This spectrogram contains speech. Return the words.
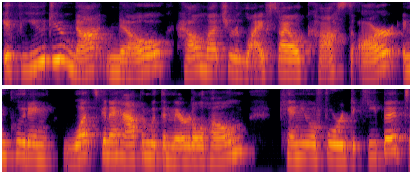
if you do not know how much your lifestyle costs are, including what's going to happen with the marital home, can you afford to keep it?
